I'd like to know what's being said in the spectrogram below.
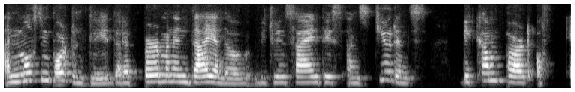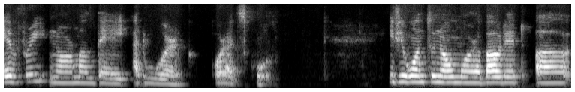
And most importantly, that a permanent dialogue between scientists and students become part of every normal day at work or at school. If you want to know more about it, uh,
